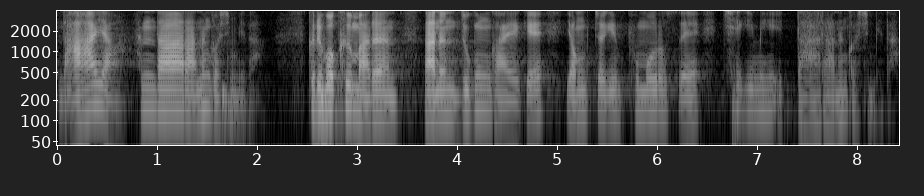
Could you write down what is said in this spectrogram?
낳아야 한다라는 것입니다. 그리고 그 말은 나는 누군가에게 영적인 부모로서의 책임이 있다라는 것입니다.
